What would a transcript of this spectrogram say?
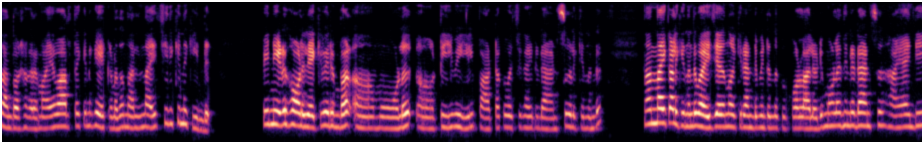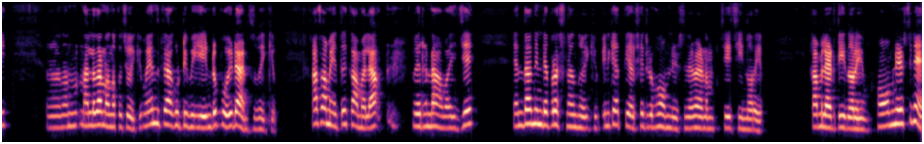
സന്തോഷകരമായ വാർത്തയ്ക്കിന് കേൾക്കുന്നത് നന്നായി ചിരിക്കുന്നൊക്കെയുണ്ട് പിന്നീട് ഹാളിലേക്ക് വരുമ്പോൾ മോൾ ടി വിയിൽ പാട്ടൊക്കെ വെച്ച് കഴിഞ്ഞിട്ട് ഡാൻസ് കളിക്കുന്നുണ്ട്. നന്നായി കളിക്കുന്നുണ്ട്. വൈജി നോക്കി രണ്ട് മിനിറ്റ് നിൽക്കും. കൊള്ളാലോടി മോളെ നിന്റെ ഡാൻസ്. ഹായ് ആന്റി. നല്ലതാണോ എന്നൊക്കെ ചോദിക്കും. എന്നിട്ട് ആ കുട്ടി വീണ്ടും പോയി ഡാൻസ് വയ്ക്കും ആ സമയത്ത് കമല വരണ്ട ആ വൈജെ എന്താ നിന്റെ പ്രശ്നം എന്ന് ചോദിക്കും. എനിക്ക് അത്യാവശ്യമായിട്ടൊരു ഹോം നേഴ്സിനെ വേണം ചേച്ചി എന്ന് പറയും. കമല അടുത്ത് എന്ന് പറയും. ഹോം നേഴ്സിനെ?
